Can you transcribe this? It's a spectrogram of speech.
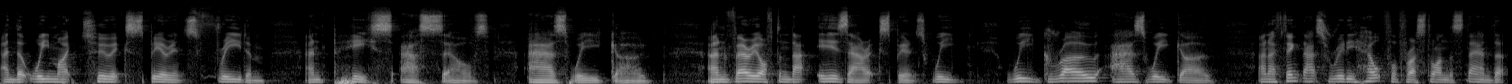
and that we might too experience freedom and peace ourselves as we go. And very often that is our experience. We, we grow as we go. And I think that's really helpful for us to understand that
